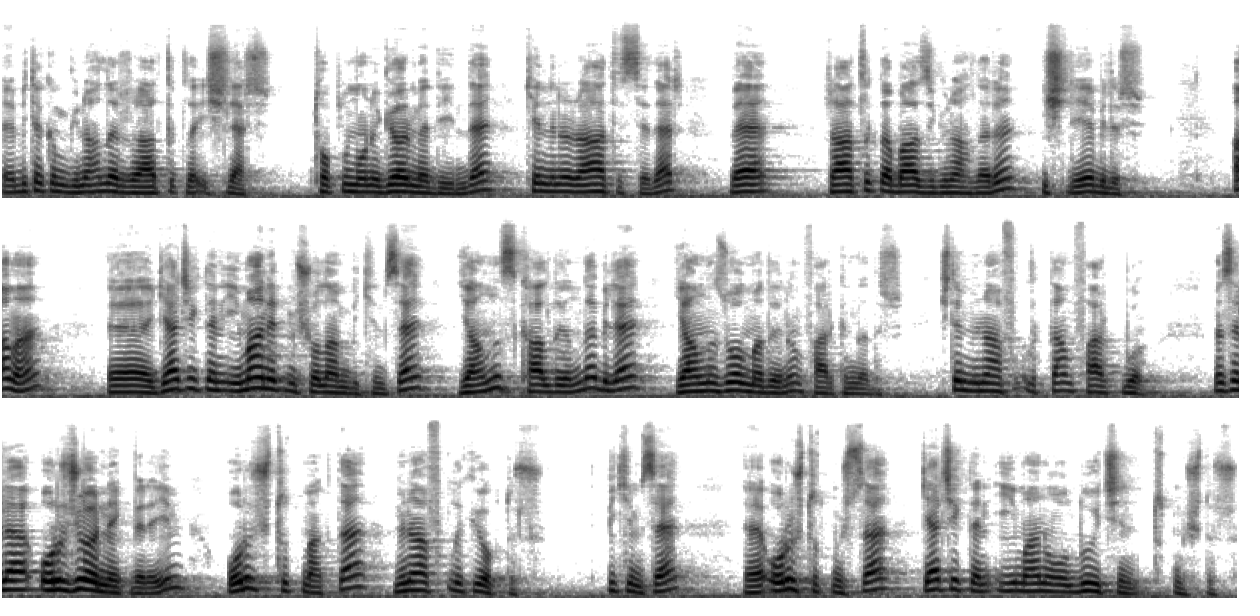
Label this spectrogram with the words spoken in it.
e, bir takım günahları rahatlıkla işler. Toplum onu görmediğinde kendini rahat hisseder ve rahatlıkla bazı günahları işleyebilir. Ama e, gerçekten iman etmiş olan bir kimse yalnız kaldığında bile yalnız olmadığının farkındadır. İşte münafıklıktan fark bu. Mesela orucu örnek vereyim. Oruç tutmakta münafıklık yoktur. Bir kimse e, oruç tutmuşsa gerçekten imanı olduğu için tutmuştur.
